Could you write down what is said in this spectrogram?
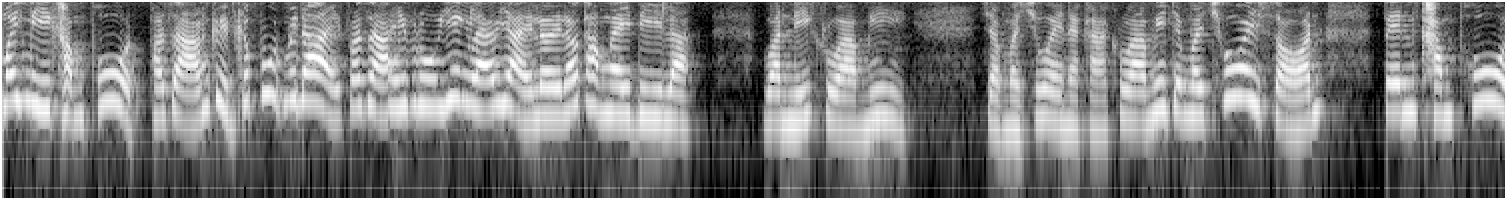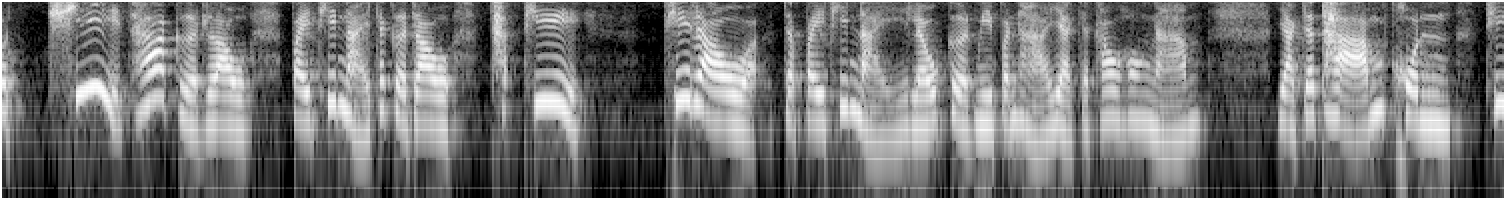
ไม่มีคำพูด ภาษาอังกฤษก็พูดไม่ได้ ภาษาฮิบรูยิ่งแล้วใหญ่เลย แล้วทำไงดีล่ะ วันนี้ครูอามี่จะมาช่วยนะคะ ครูอามี่จะมาช่วยสอนเป็นคำพูดที่ถ้าเกิดเราไปที่ไหนถ้าเกิดเราที่ ที่เราจะไปที่ไหนแล้วเกิดมีปัญหาอยากจะเข้าห้องน้ำอยากจะถามคนที่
